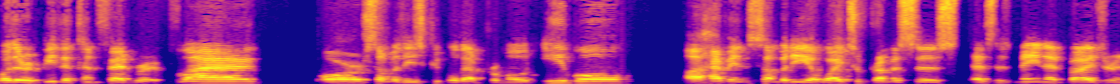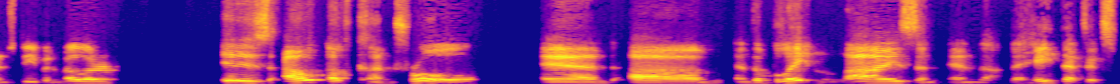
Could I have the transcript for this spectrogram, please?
whether it be the Confederate flag or some of these people that promote evil, uh, having somebody, a white supremacist, as his main advisor, and Stephen Miller. It is out of control, and um, and the blatant lies and and the, the hate that's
